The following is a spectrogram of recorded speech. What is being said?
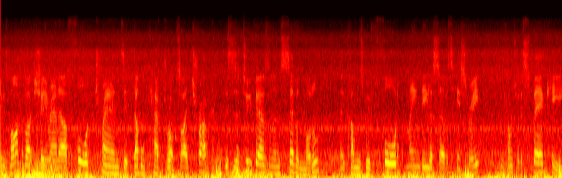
name is Mark. I'd like to show you around our Ford Transit double cab drop side truck. This is a 2007 model and it comes with Ford main dealer service history and comes with a spare key.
